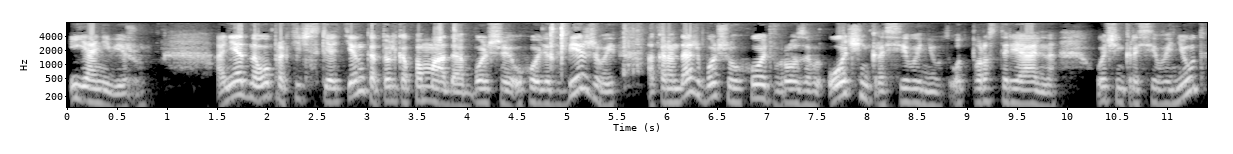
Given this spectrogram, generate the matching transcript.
И я не вижу. Они одного практически оттенка, только помада больше уходит в бежевый, а карандаш больше уходит в розовый. Очень красивый нюд. Вот просто реально. Очень красивый нюд.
